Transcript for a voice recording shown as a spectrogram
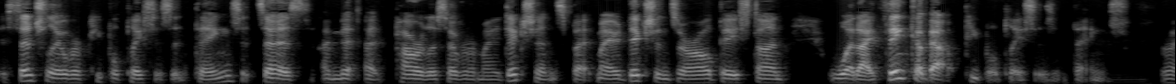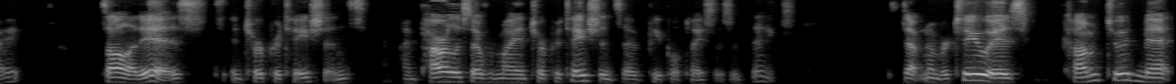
essentially over people places and things. It says i'm uh, powerless over my addictions but my addictions are all based on what i think about people places and things mm. right? It's all it is. It's interpretations. I'm powerless over my interpretations of people places and things. Step number two is come to admit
